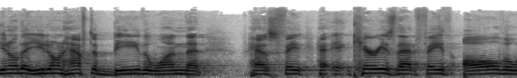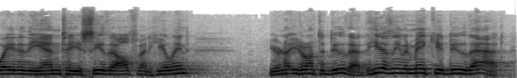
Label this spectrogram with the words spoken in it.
You know that you don't have to be the one that has faith, ha- carries that faith all the way to the end till you see the ultimate healing. You're not, you don't have to do that. He doesn't even make you do that.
